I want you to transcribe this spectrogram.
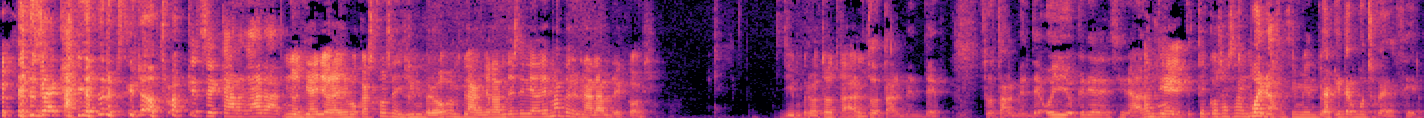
o sea, cambiándolos de una otra que se cargaran. No, tía, yo ahora llevo cascos de Jim Bro, en plan grandes de diadema, pero inalámbricos. Jim Bro total. Totalmente, totalmente. Oye, yo quería decir algo. Anti, te cosas anti Bueno, envejecimiento. aquí tengo mucho que decir.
